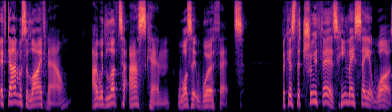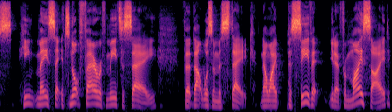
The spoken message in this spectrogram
if dad was alive now, I would love to ask him, was it worth it? Because the truth is, he may say it was. He may say it's not fair of me to say that that was a mistake. Now I perceive it, you know, from my side,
